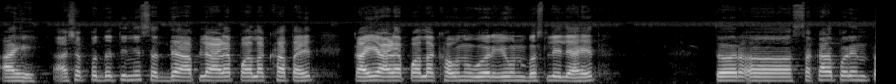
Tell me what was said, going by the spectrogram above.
आहे. अशा पद्धतीने सध्या आपल्या आळ्या पाला खात आहेत. काही आळ्या पाला खाऊन वर येऊन बसलेले आहेत. तर सकाळपर्यंत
